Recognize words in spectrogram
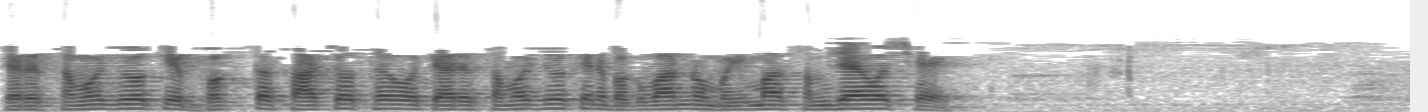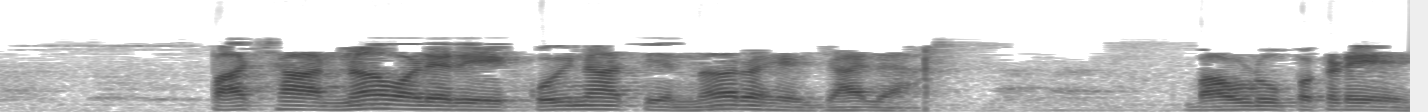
ત્યારે સમજો કે ભક્ત સાચો થયો, ત્યારે સમજો કે ભગવાનનો મહિમા સમજાયો છે. પાછા ન વળે રે, કોઈના તે ન રહે જાલ્યા બાવડું પકડે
